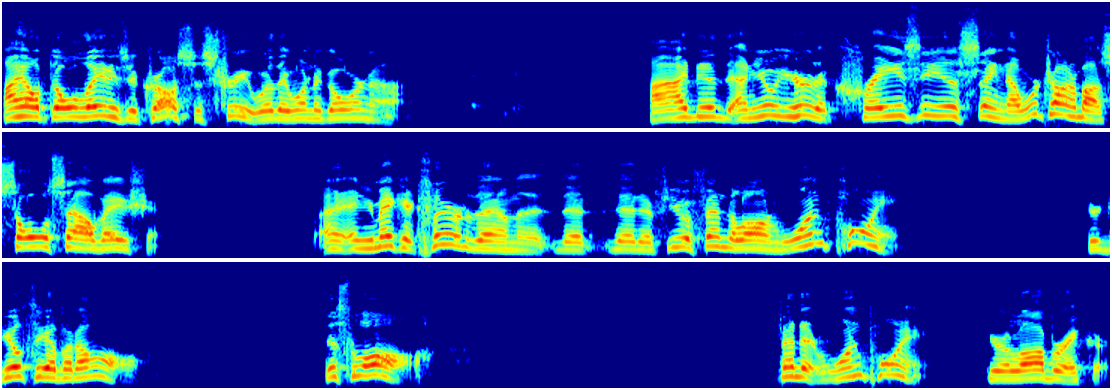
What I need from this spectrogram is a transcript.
I helped old ladies across the street where they wanted to go or not. I did, and you'll hear the craziest thing. Now, we're talking about soul salvation. And, and you make it clear to them that, that, that if you offend the law on one point, you're guilty of it all. This law. Offend at one point, you're a lawbreaker.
